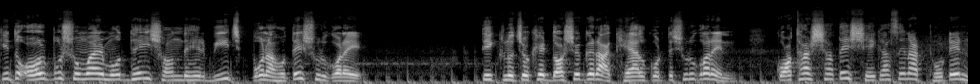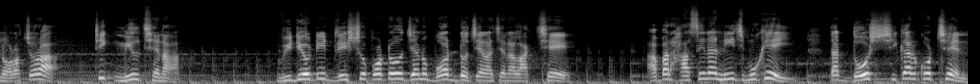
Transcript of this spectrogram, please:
কিন্তু অল্প সময়ের মধ্যেই সন্দেহের বীজ বোনা হতে শুরু করে। তীক্ষ্ণ চোখের দর্শকেরা খেয়াল করতে শুরু করেন, কথার সাথে শেখ হাসিনার ঠোঁটের নড়াচড়া ঠিক মিলছে না। ভিডিওটির দৃশ্যপটও যেন বড্ড চেনা চেনা লাগছে। আবার হাসিনা নিজ মুখেই তার দোষ স্বীকার করছেন,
